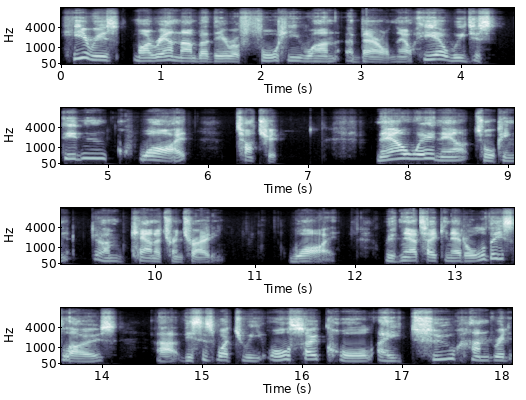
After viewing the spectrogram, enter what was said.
here is my round number there of 41 a barrel. Now here we just didn't quite touch it. Now we're now talking um, counter trend trading. Why? We've now taken out all these lows. Uh, this is what we also call a 200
